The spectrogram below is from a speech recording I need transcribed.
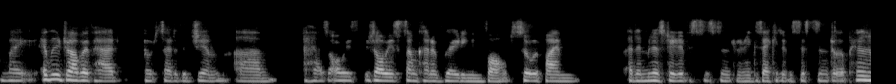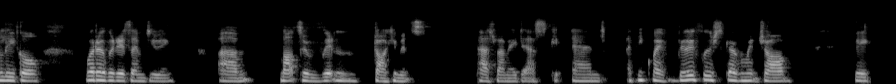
my every job I've had outside of the gym um, has always there's always some kind of writing involved. So if I'm an administrative assistant or an executive assistant or a paralegal, whatever it is I'm doing, um, lots of written documents pass by my desk. And I think my very first government job, they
